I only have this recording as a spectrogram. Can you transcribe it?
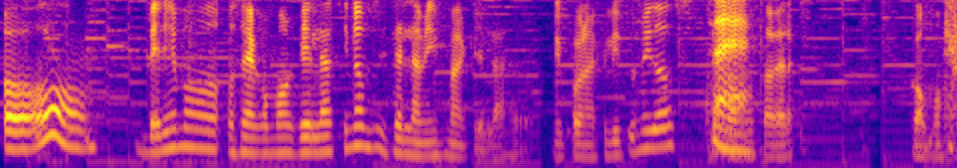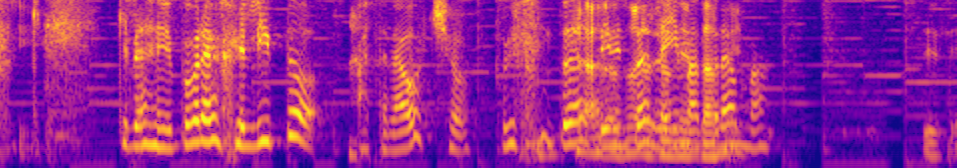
Oh, Veremos, o sea, como que la sinopsis es la misma que la de Mi pobre angelito 1 y 2. Sí. Vamos a ver cómo sigue. que las de mi pobre angelito hasta la 8. Porque son todas, Claro, tienen todas la misma trama. Sí, sí.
